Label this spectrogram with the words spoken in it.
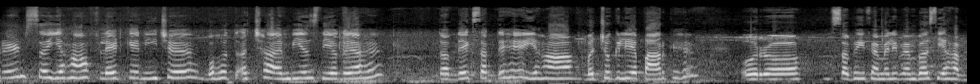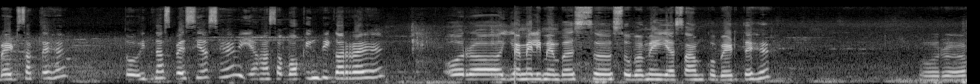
फ्रेंड्स यहाँ फ्लैट के नीचे बहुत अच्छा एम्बियंस दिया गया है। तो आप देख सकते हैं, यहाँ बच्चों के लिए पार्क है और सभी फैमिली मेंबर्स यहाँ बैठ सकते हैं। तो इतना स्पेसियस है, यहाँ सब वॉकिंग भी कर रहे हैं और फैमिली मेंबर्स सुबह में या शाम को बैठते हैं। और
